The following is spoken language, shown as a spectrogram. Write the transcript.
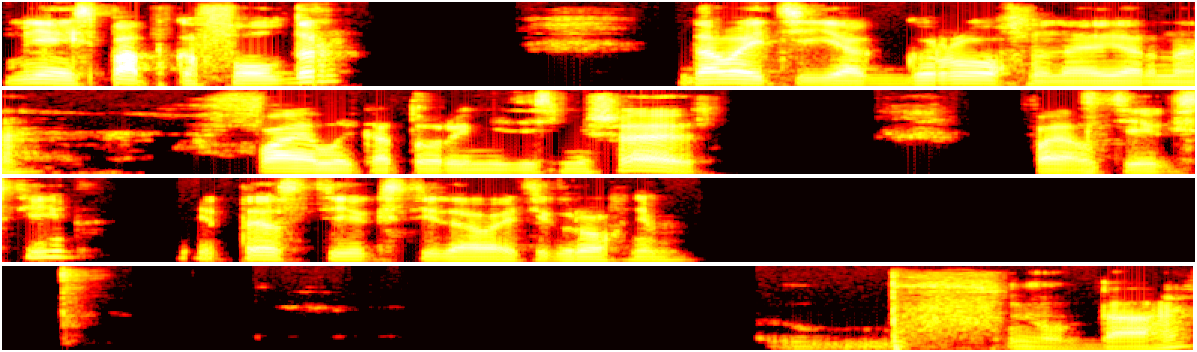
У меня есть папка folder, Давайте я грохну, наверное, файлы, которые мне здесь мешают. Файл txt и тест txt давайте грохнем. Ну да.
